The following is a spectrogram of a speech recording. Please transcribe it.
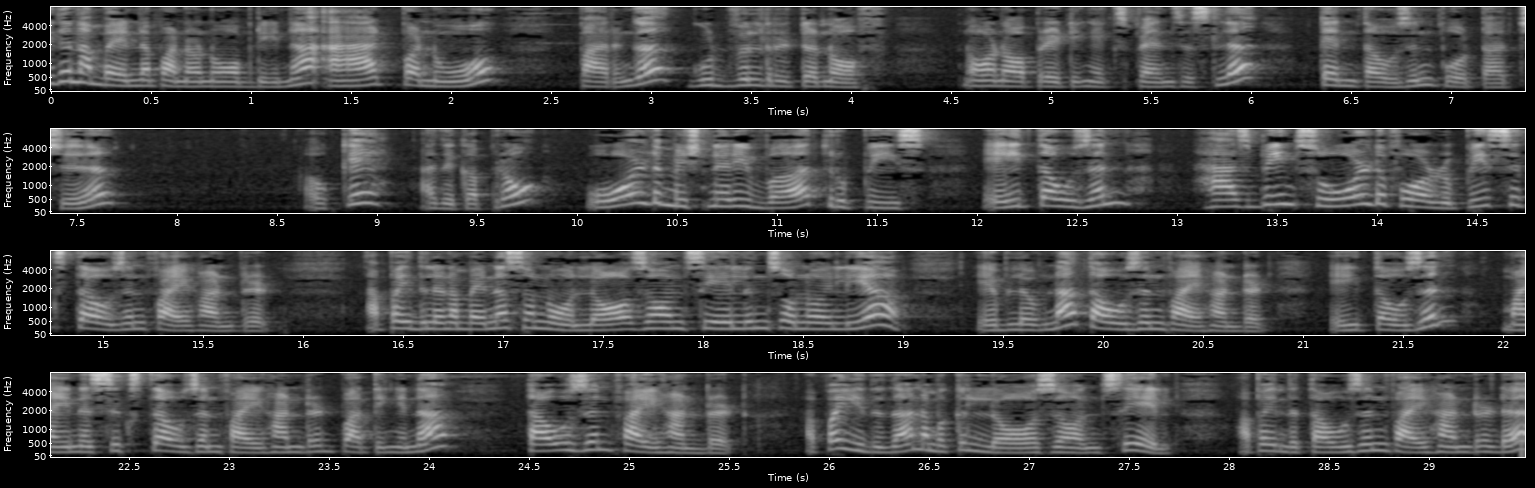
இது நம்ம என்ன பண்ணணும் அப்படின்னா ஆட் பண்ணுவோம். பாருங்கள் goodwill written off non operating எக்ஸ்பென்சஸில் டென் தௌசண்ட் போட்டாச்சு. ஓகே அதுக்கப்புறம் old machinery worth rupees eight thousand has been sold for rupees six thousand five hundred அப்போ இதில் நம்ம என்ன சொன்னோம்? லாஸ் ஆன் சேல்னு சொன்னோம் இல்லையா? எவ்வளவுனா thousand five hundred eight thousand minus six thousand five hundred பார்த்தீங்கன்னா தௌசண்ட் ஃபைவ் ஹண்ட்ரட் அப்போ இதுதான் நமக்கு லாஸ் ஆன் சேல் அப்போ இந்த தௌசண்ட் ஃபைவ் ஹண்ட்ரடை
